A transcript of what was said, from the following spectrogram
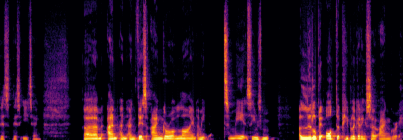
this this eating, um, and and and this anger online. I mean, to me, it seems a little bit odd that people are getting so angry.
